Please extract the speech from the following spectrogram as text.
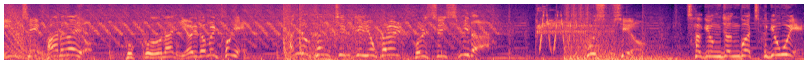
인체에 반응하여 후끈한 열감을 통해 강력한 찜질 효과를 볼 수 있습니다. 보십시오. 착용 전과 착용 후의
